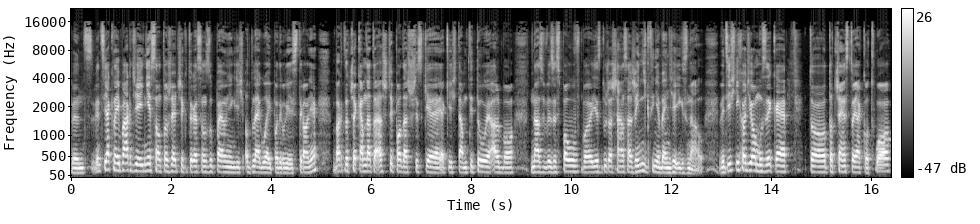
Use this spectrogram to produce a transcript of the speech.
Więc, więc jak najbardziej nie są to rzeczy, które są zupełnie gdzieś odległe i po drugiej stronie. Bardzo czekam na to, aż ty podasz wszystkie jakieś tam tytuły albo nazwy zespołów, bo jest duża szansa, że nikt nie będzie ich znał. Więc jeśli chodzi o muzykę, to, to często jako tło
